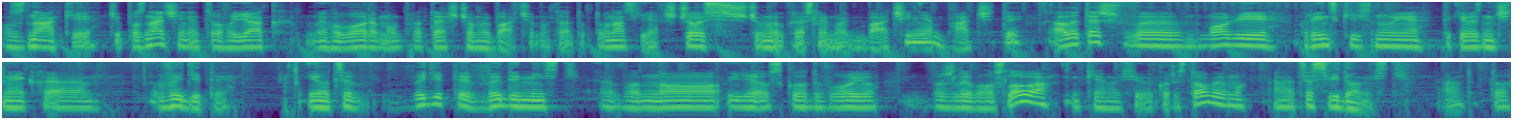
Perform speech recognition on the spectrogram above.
ознаки чи позначення того, як ми говоримо про те, що ми бачимо. Тобто, у нас є щось, що ми окреслюємо як бачення, бачити, але теж в мові українській існує таке визначення, як видіти. І оце видіти, видимість, воно є складовою важливого слова, яке ми всі використовуємо, це свідомість. Тобто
